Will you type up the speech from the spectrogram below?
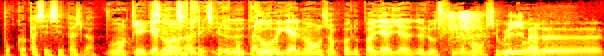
pourquoi pas ces cépages-là Vous manquez également euh, d'eau également, Jean-Paul ou pas? Il y, a, il y a de l'eau suffisamment chez vous Oui, ben le,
